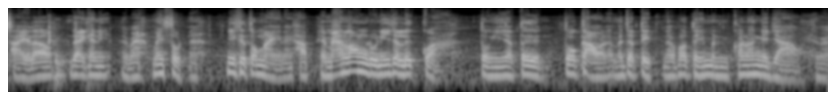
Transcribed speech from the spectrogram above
ใส่แล้วได้แค่นี้เห็นไหมไม่สุดนะนี่คือตัวใหม่นะครับ เห็นไหมร่องดูนี้จะลึกกว่า ตรงนี้จะตื้น ตัวเก่าเนี่ยมันจะติดนะเพราะตัวนี้มันค่อนข้างจะยาวเห็นไหม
